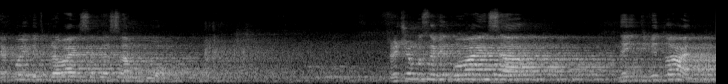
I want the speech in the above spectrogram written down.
якою відкриває себе сам Бог. Причому це відбувається не індивідуально.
